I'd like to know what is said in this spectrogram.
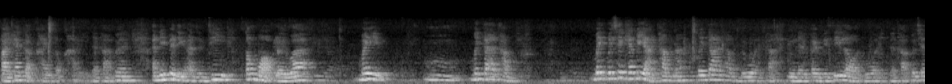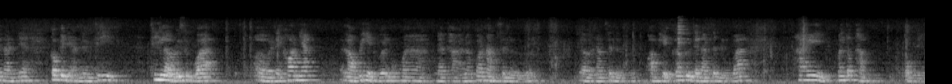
ไปให้กับใครต่อใครนะคะเพราะฉะนั้นอันนี้เป็นอีกอันหนึ่งที่ต้องบอกเลยว่าไม่ไม่กล้าทำ ไม่ไม่ใช่แค่ไม่อยากทำนะ ไม่กล้าทำด้วยค่ะ อยู่ใน privacy law ด้วยนะคะ เพราะฉะนั้นเนี่ยก็เป็นอีกอันหนึ่งที่ที่เรารู้สึกว่าเออในข้อเนี้ยเราไม่เห็นด้วยมากนะคะ แล้วก็นำเสนอเอ่อนำเสนอความเห็นก็คือจะนำเสนอว่าให้ไม่ต้องทำตรงนี้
